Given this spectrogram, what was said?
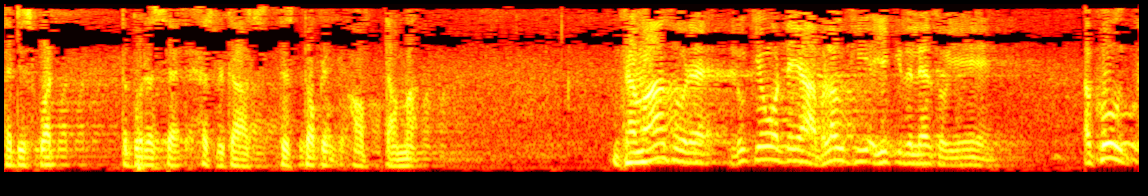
That is what the Buddha said as regards this topic of Dhamma. ဓမ္မဆိုတဲ့လူကျင့်ဝတ်တရားဘလောက်ကြီးအရေးကြီးသလဲဆိုရင် အခုသ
